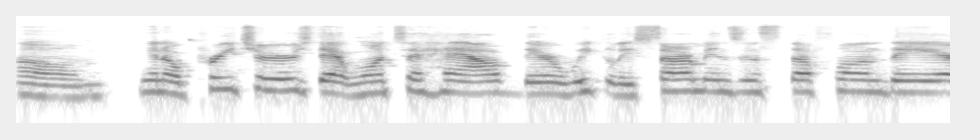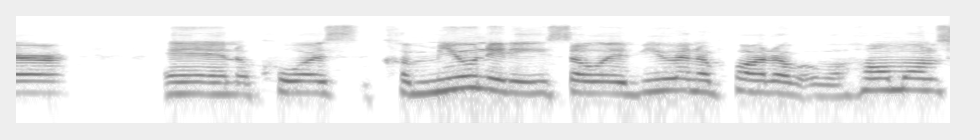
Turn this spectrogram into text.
um, you know preachers that want to have their weekly sermons and stuff on there and of course community. So if you're in a part of a homeowners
